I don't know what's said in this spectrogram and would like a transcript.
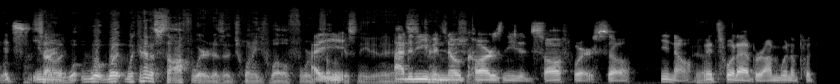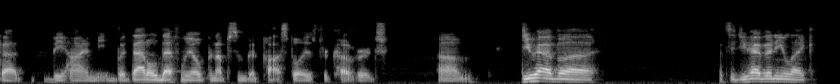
It's you Sorry, know what, what what kind of software does a 2012 Ford I, Focus need in? I didn't even know cars needed software, so you know yeah. it's whatever. I'm going to put that behind me, but that'll definitely open up some good possibilities for coverage. Um, do you have uh let's see, do you have any like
